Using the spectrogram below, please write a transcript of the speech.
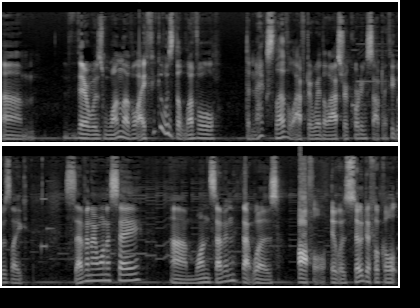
Um, there was one level, I think it was the level, the next level after where the last recording stopped. I think it was like seven, I want to say, um, one seven. That was awful. It was so difficult,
